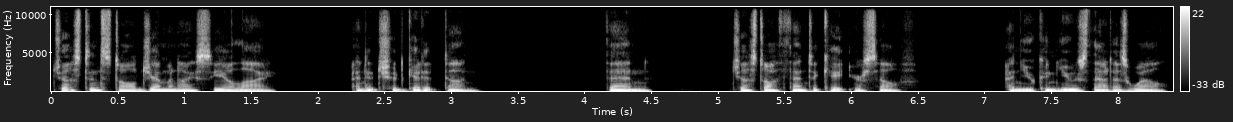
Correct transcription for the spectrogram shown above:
Just install Gemini CLI and it should get it done. Then, just authenticate yourself, and you can use that as well.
